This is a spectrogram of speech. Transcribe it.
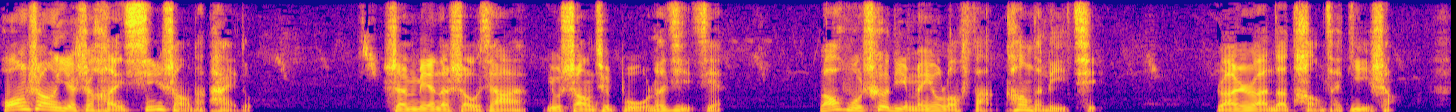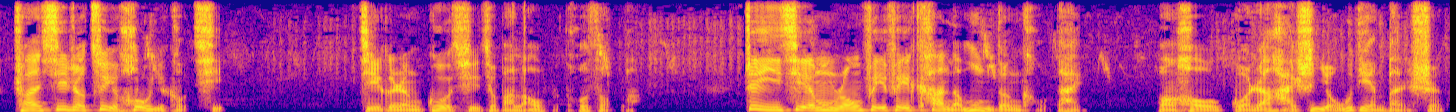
皇上也是很欣赏的态度。身边的手下又上去补了几箭，老虎彻底没有了反抗的力气，软软的躺在地上，喘息着最后一口气。几个人过去就把老虎拖走了。这一切，慕容菲菲看得目瞪口呆。皇后果然还是有点本事的。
